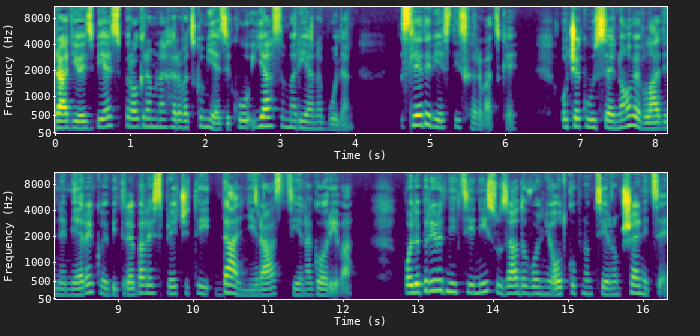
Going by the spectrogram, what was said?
Radio SBS, program na hrvatskom jeziku. Ja sam Marijana Buljan. Slijede vijesti iz Hrvatske. Očekuju se nove vladine mjere koje bi trebale spriječiti daljnji rast cijena goriva. Poljoprivrednici nisu zadovoljni otkupnom cijenom pšenice.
